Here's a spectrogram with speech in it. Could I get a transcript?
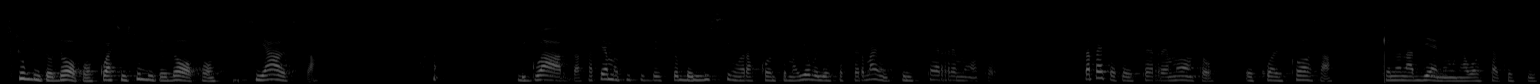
subito dopo, quasi subito dopo, si alza, li guarda. Sappiamo tutti questo bellissimo racconto, ma io voglio soffermarmi sul terremoto. Sapete che il terremoto è qualcosa che non avviene una volta così.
